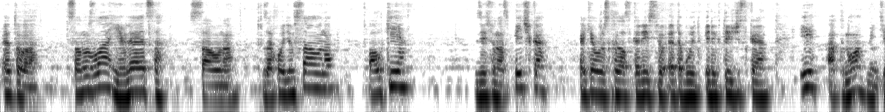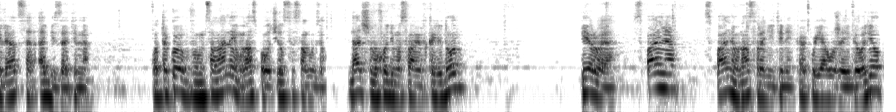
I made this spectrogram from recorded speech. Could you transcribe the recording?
этого санузла является сауна. Заходим в сауну, полки. Здесь у нас печка. Как я уже сказал, скорее всего, это будет электрическая. И окно, вентиляция обязательно. Вот такой функциональный у нас получился санузел. Дальше выходим мы с вами в коридор. Первая спальня спальня у нас родителей. Как я уже и говорил,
